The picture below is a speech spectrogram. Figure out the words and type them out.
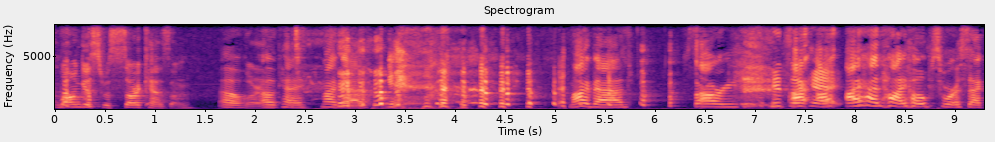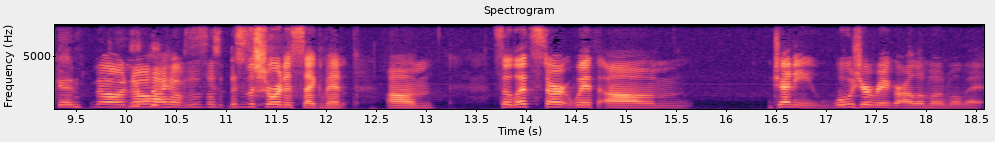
Longest was sarcasm. Oh, Lauren. okay. My bad. My bad. Sorry. it's I, okay. I, I had high hopes for a second. no, no high hopes. This is the, this is the shortest segment. Um, so let's start with um, Jenny. What was your Rhaegar a la mode moment?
